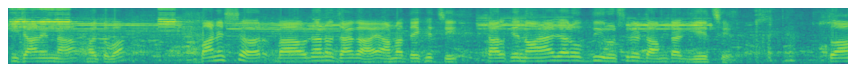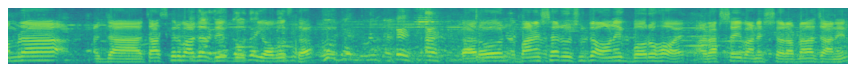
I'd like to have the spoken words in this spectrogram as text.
কি জানেন না, হয়তোবা? বানেশ্বর বা অন্যান্য জায়গায় আমরা দেখেছি, কালকে নয় হাজার অবধি রসুনের দামটা গিয়েছে। তো আমরা চাষকের বাজার দেখব কি অবস্থা। কারণ বানেশ্বর রসুনটা অনেক বড় হয়, আর রাজশাহী বানেশ্বর, আপনারা জানেন।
